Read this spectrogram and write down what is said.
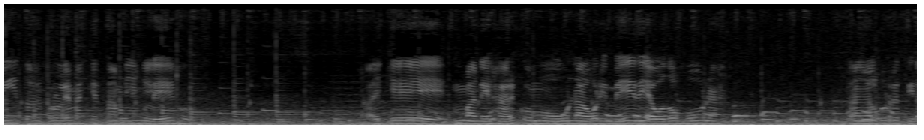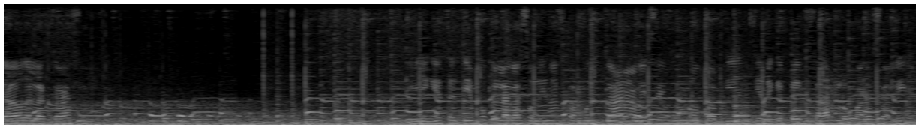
El problema es que están bien lejos. Hay que manejar como una hora y media o dos horas. Están algo retirados de la casa. Y en este tiempo que la gasolina está muy cara, a veces uno también tiene que pensarlo para salir.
